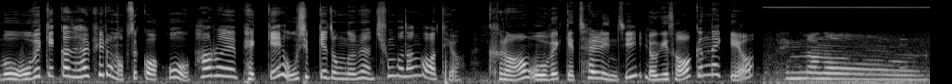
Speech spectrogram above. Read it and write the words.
뭐 500개까지 할 필요는 없을 것 같고 하루에 100개, 50개 정도면 충분한 것 같아요. 그럼 500개 챌린지 여기서 끝낼게요. 100만 원.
